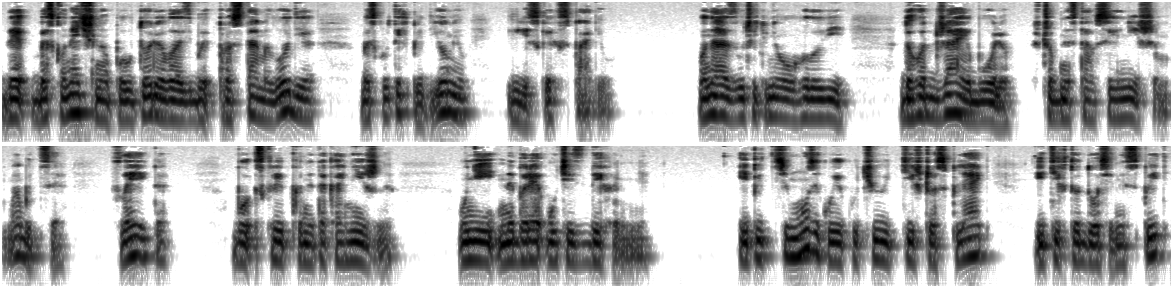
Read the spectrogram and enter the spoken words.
де безконечно повторювалась би проста мелодія без крутих підйомів і різких спадів. Вона звучить у нього в голові, догоджає болю, щоб не став сильнішим. Мабуть, це флейта, бо скрипка не така ніжна, у ній не бере участь дихання. І під цю музику, яку чують ті, що сплять, і ті, хто досі не спить,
